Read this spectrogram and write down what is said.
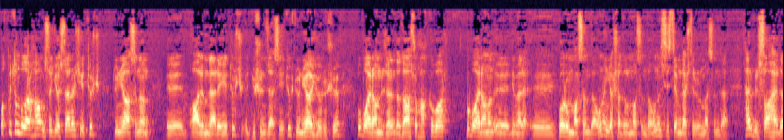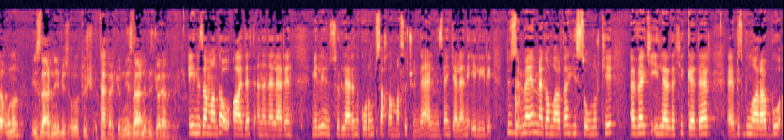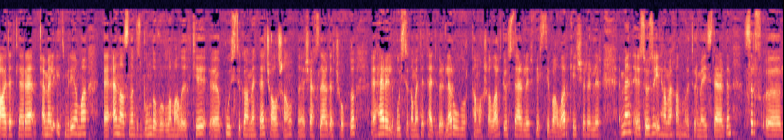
Bax bütün bunlar hamısı göstərir ki, Türk dünyasının e, alimləri, Türk düşüncəsi, Türk dünya görüşü bu bayramın üzərində daha çox haqqı var. Bu bayramın e, deməli e, qorunmasında, onun yaşadılmasında, onun sistemləşdirilməsində hər bir sahədə onun izlərini biz o türk təfəkkürünün izlərini biz görə bilirik. Eyni zamanda o adət, ənənələrin, milli ünsürlərin qorunub saxlanması üçün də əlimizdən gələni eləyirik. Düz müəyyən məqamlarda hiss olunur ki, əvvəlki illərdəki qədər e, biz bunlara, bu adətlərə əməl etmirik, amma e, ən azından biz bunu da vurğulamalıyıq ki, e, bu istiqamətdə çalışan şəxslər də çoxdur. Hər il bu istiqamətdə tədbirlər olur, tamaşalar göstərilir, festivallar keçirilir. Mən sözü İlhamə xanıma ötürmək istərdim. Sırf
